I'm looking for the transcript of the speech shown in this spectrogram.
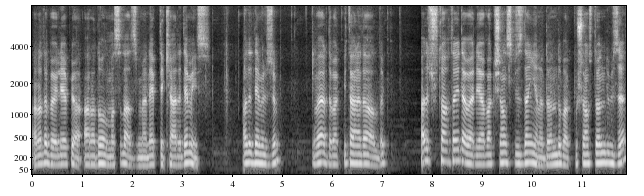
Arada böyle yapıyor. Arada olması lazım yani. Hep de kar edemeyiz. Hadi Demircim. Verdi bak bir tane daha aldık. Hadi şu tahtayı da ver ya. Bak şans bizden yana döndü bak. Bu şans döndü bize.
